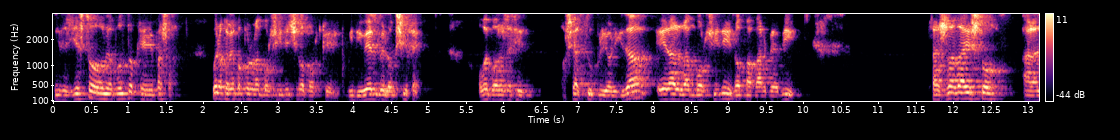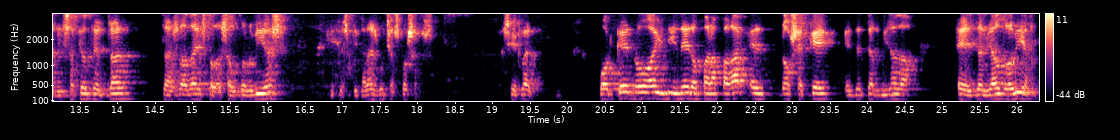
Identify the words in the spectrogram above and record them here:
Y dices, ¿y esto, Leopoldo, qué pasa? Bueno, que vengo por un Lamborghini, chico, porque mi nivel me lo exige. O me podrás decir, o sea, tu prioridad era el Lamborghini y no pagarme a mí. Traslada esto a la Administración Central, traslada esto a las autonomías y te explicarás muchas cosas. Así claro. ¿Por qué no hay dinero para pagar el no sé qué en determinada, determinada autonomía?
